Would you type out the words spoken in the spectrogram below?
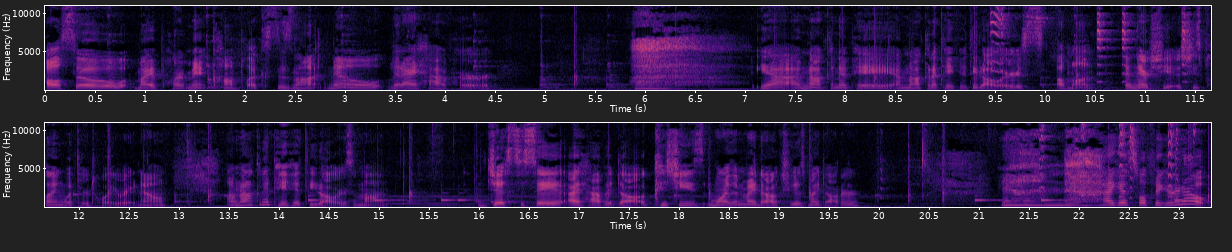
Also, my apartment complex does not know that I have her. yeah, I'm not gonna pay. I'm not gonna pay fifty dollars a month. And there she is. She's playing with her toy right now. I'm not gonna pay fifty dollars a month just to say I have a dog because she's more than my dog. She is my daughter. And I guess we'll figure it out.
